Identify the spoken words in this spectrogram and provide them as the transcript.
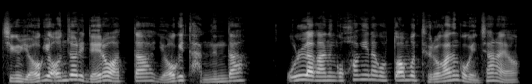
지금 여기 언저리 내려왔다 여기 닿는다 올라가는 거 확인하고 또 한번 들어가는 거 괜찮아요.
